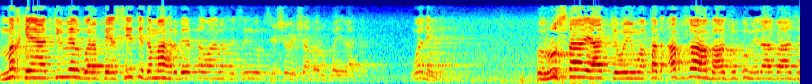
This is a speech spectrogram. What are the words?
مخ کې یاد کی ویل ګوره پیسې ته د مہر بیرته وانه خسنی ورڅ شوی شبر روپۍ راکړه ولی رستا یاد کې وای وقد افزا بعضکم الى بعض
